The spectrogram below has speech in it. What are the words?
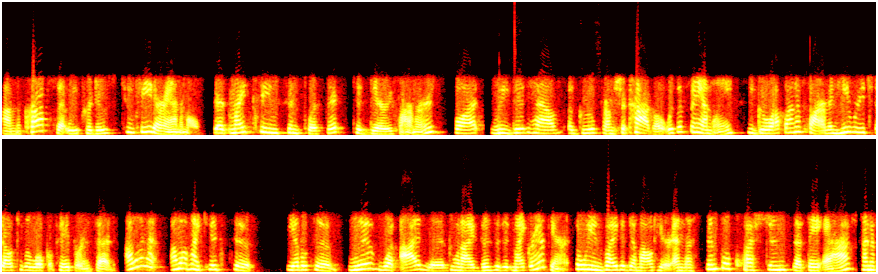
on the crops that we produce to feed our animals that might seem simplistic to dairy farmers but we did have a group from Chicago. It was a family. He grew up on a farm and he reached out to the local paper and said, I want to I want my kids to be able to live what I lived when I visited my grandparents. So we invited them out here, and the simple questions that they asked kind of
